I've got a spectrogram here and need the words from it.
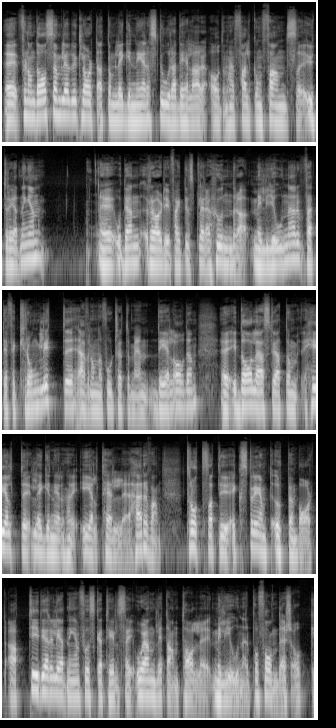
För någon dag sedan blev det klart att de lägger ner stora delar av den här Falcon Funds-utredningen Eh, och den rörde ju faktiskt flera hundra miljoner för att det är för krångligt, eh, även om de fortsätter med en del av den. Eh, idag läste jag att de helt lägger ner den här Eltel-härvan, trots att det är extremt uppenbart att tidigare ledningen fuskar till sig oändligt antal miljoner på fonders och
